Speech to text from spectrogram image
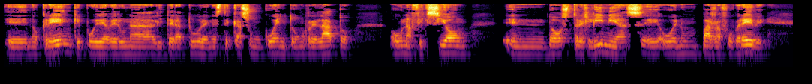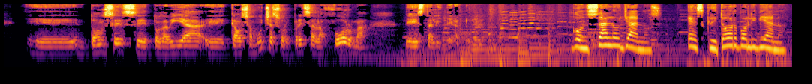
Eh, no creen que puede haber una literatura, en este caso un cuento, un relato o una ficción en dos, tres líneas eh, o en un párrafo breve. Eh, entonces todavía causa mucha sorpresa la forma de esta literatura. Gonzalo Llanos, escritor boliviano.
